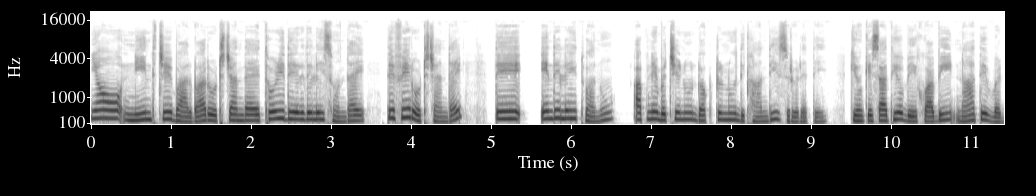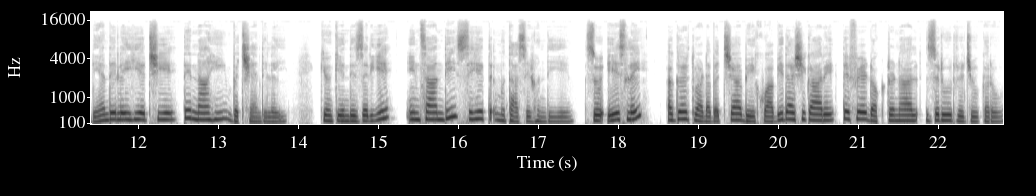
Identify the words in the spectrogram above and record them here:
ਜਾਂ ਉਹ ਨੀਂਦ 'ਚ ਬਾਰ-ਬਾਰ ਉੱਠ ਜਾਂਦਾ ਹੈ ਥੋੜੀ ਦੇਰ ਦੇ ਲਈ ਸੌਂਦਾ ਹੈ ਤੇ ਫਿਰ ਉੱਠ ਜਾਂਦਾ ਹੈ ਤੇ ਇਹਦੇ ਲਈ ਤੁਹਾਨੂੰ ਆਪਣੇ ਬੱਚੇ ਨੂੰ ਡਾਕਟਰ ਨੂੰ ਦਿਖਾਉਣ ਦੀ ਜ਼ਰੂਰਤ ਹੈ ਕਿਉਂਕਿ ਸਾਥੀਓ ਬੇਖੁਆਬੀ ਨਾ ਤੇ ਵੱਡਿਆਂ ਦੇ ਲਈ ਹੀ ਅੱਛੀ ਹੈ ਤੇ ਨਾ ਹੀ ਬੱਚਿਆਂ ਦੇ ਲਈ ਕਿਉਂਕਿ ਇਹਦੇ ਜ਼ਰੀਏ ਇਨਸਾਨ ਦੀ ਸਿਹਤ متاثر ਹੁੰਦੀ ਹੈ ਸੋ ਇਸ ਲਈ ਅਗਰ ਤੁਹਾਡਾ ਬੱਚਾ ਬੇਖੁਆਬੀ ਦਾ ਸ਼ਿਕਾਰ ਹੈ ਤੇ ਫਿਰ ਡਾਕਟਰ ਨਾਲ ਜ਼ਰੂਰ ਰਜੂ ਕਰੋ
